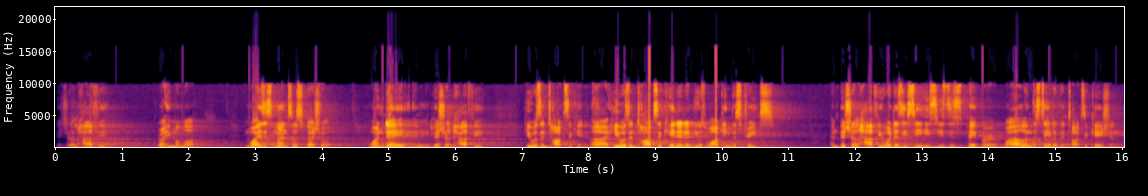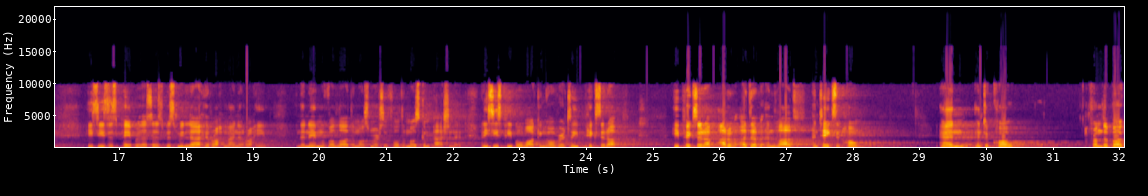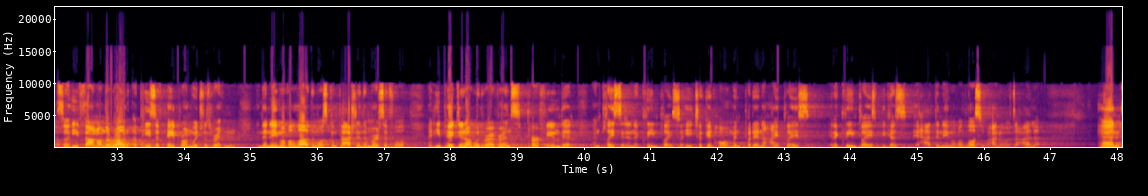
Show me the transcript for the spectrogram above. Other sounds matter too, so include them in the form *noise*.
Bishr al-Hafi, rahimullah. And why is this man so special? One day in Bishr al-Hafi, he was intoxicated. Uh, he was intoxicated and he was walking the streets. And Bishr al-Hafi, what does he see? He sees this paper while in the state of intoxication. He sees this paper that says Bismillahir Rahmanir Rahim. In the name of Allah, the most merciful, the most compassionate. And he sees people walking over it, so he picks it up. He picks it up out of adab and love and takes it home. And, and to quote from the book, so he found on the road a piece of paper on which was written, In the name of Allah, the most compassionate, the merciful, and he picked it up with reverence, perfumed it, and placed it in a clean place. So he took it home and put it in a high place, in a clean place, because it had the name of Allah subhanahu wa ta'ala. And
